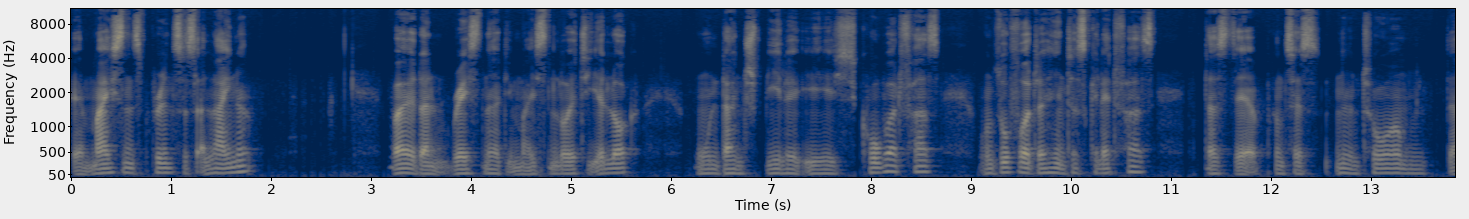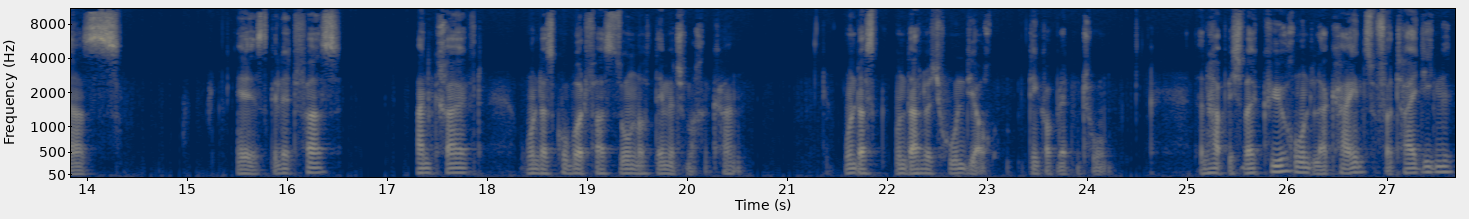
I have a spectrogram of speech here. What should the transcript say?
äh, meistens Princess alleine, weil dann racen halt die meisten Leute ihr Lok. Und dann spiele ich Koboldfass und sofort dahinter Skelettfass, dass der Prinzessinnen-Turm das äh, Skelettfass angreift und das Koboldfass so noch Damage machen kann. Und, das, und dadurch holen die auch den kompletten Turm. Dann habe ich Valkyrie und Lakaien zu verteidigen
